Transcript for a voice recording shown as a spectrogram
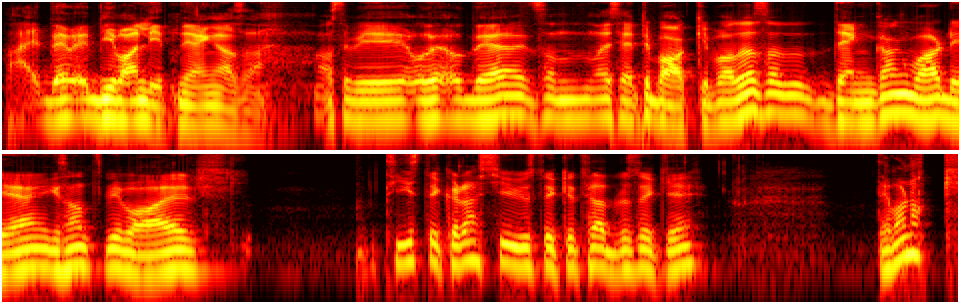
Nei, det, vi var en liten gjeng, altså. Altså vi, og det, og det, sånn, når jeg ser tilbake på det, så den gang var det ikke sant? Vi var 10 stykker, da. 20 stykker, 30 stykker. Det var nok.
